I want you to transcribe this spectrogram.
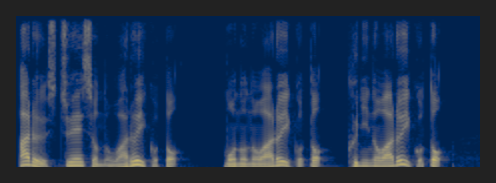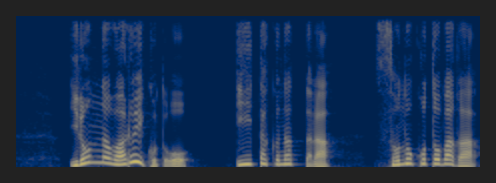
あるシチュエーションの悪いこと物の悪いこと国の悪いこといろんな悪いことを言いたくなったらその言葉が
